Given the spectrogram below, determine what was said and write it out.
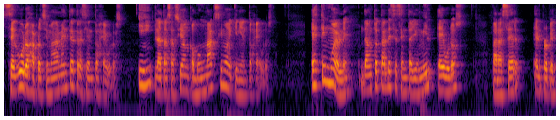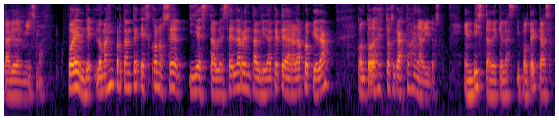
seguros aproximadamente 300 euros y la tasación como un máximo de 500 euros. Este inmueble da un total de 61.000 euros para ser el propietario del mismo. Por ende, lo más importante es conocer y establecer la rentabilidad que te dará la propiedad con todos estos gastos añadidos, en vista de que las hipotecas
